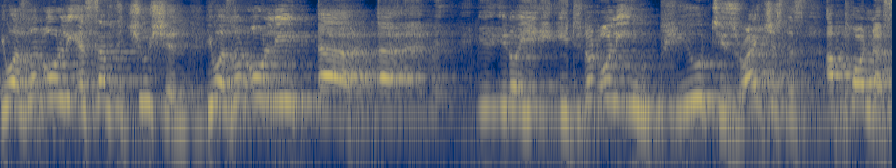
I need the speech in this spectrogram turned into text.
He was not only a substitution, he was not only, uh, uh, you, you know, he, he did not only impute his righteousness upon us,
